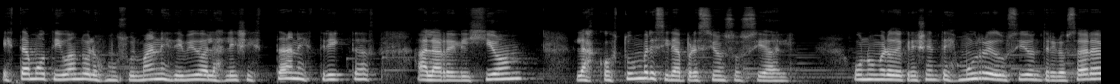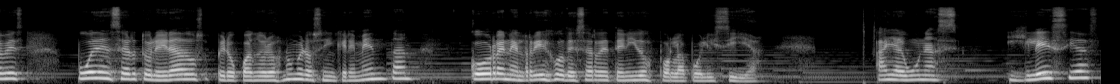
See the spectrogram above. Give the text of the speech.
está motivando a los musulmanes debido a las leyes tan estrictas, a la religión, las costumbres y la presión social. Un número de creyentes muy reducido entre los árabes pueden ser tolerados, pero cuando los números se incrementan, corren el riesgo de ser detenidos por la policía. Hay algunas iglesias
